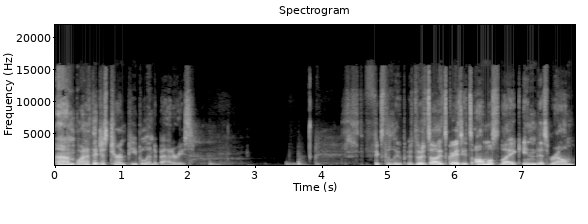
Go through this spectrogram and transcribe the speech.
Um, why don't they just turn people into batteries? Fix the loop. It's, it's all it's crazy. It's almost like in this realm,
